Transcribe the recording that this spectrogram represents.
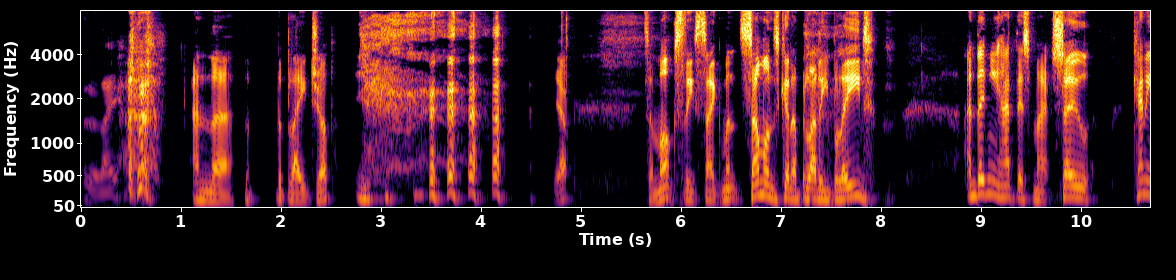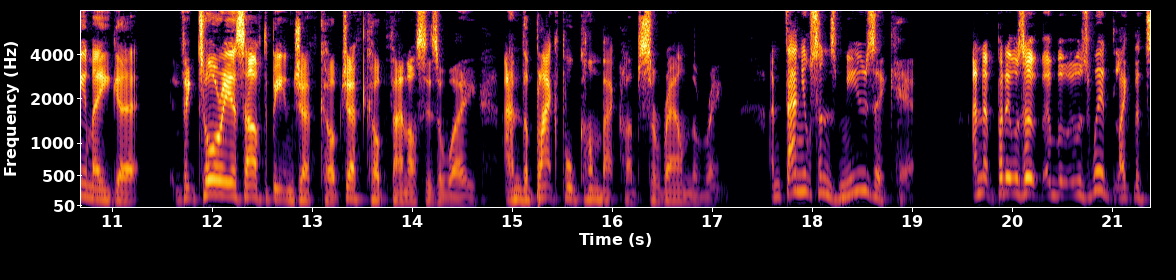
that they have. And the, the, the blade job. yep. It's a Moxley segment. Someone's going to bloody bleed. And then you had this match. So Kenny Omega victorious after beating Jeff Cobb. Jeff Cobb Thanos is away, and the Blackpool Combat Club surround the ring. And Danielson's music hit. And but it was a it was weird. Like the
